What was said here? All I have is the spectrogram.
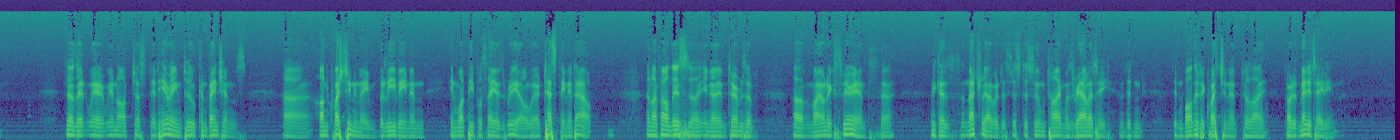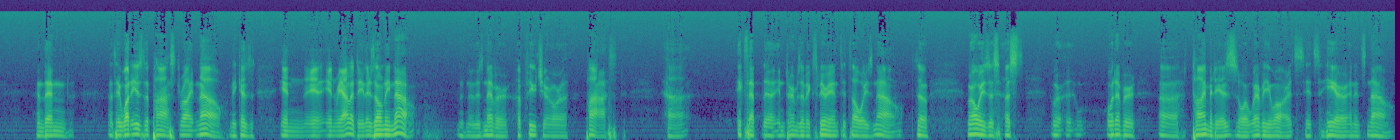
so that we're, we're not just adhering to conventions, uh, unquestioningly believing in, in what people say is real. We're testing it out. And I found this, uh, you know, in terms of, of my own experience. Uh, because naturally I would just assume time was reality and didn't didn't bother to question it till I started meditating. And then I say, what is the past right now? Because in in reality, there's only now. There's, there's never a future or a past, uh, except the, in terms of experience, it's always now. So we're always a, a uh, whatever uh, time it is or wherever you are, it's it's here and it's now.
